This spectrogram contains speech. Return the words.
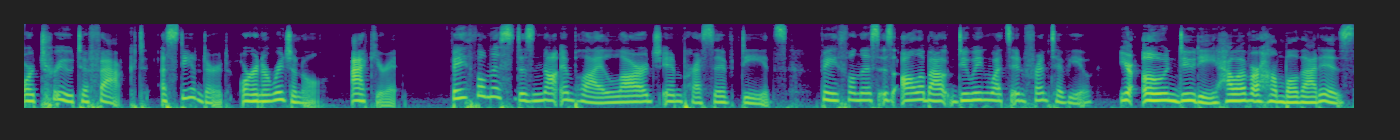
or true to fact, a standard, or an original, accurate. Faithfulness does not imply large, impressive deeds. Faithfulness is all about doing what's in front of you, your own duty, however humble that is,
